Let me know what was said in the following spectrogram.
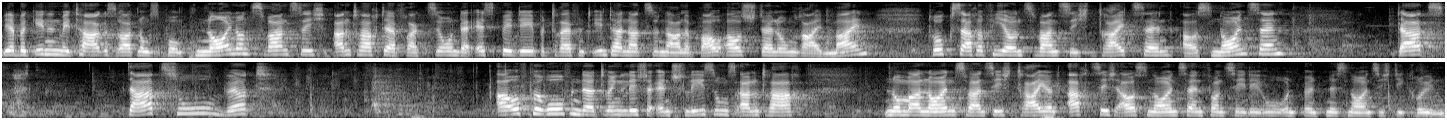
Wir beginnen mit Tagesordnungspunkt 29, Antrag der Fraktion der SPD betreffend internationale Bauausstellung Rhein-Main, Drucksache 2413 aus 19. Dazu wird aufgerufen der Dringliche Entschließungsantrag Nummer 2983 aus 19 von CDU und BÜNDNIS 90 die GRÜNEN.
